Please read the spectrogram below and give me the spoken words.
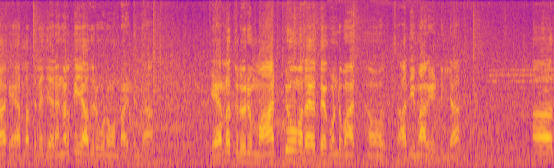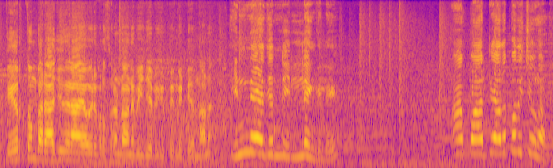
ഉണ്ടായിട്ടില്ല. കേരളത്തിലെ ജനങ്ങൾക്ക് യാതൊരു ഗുണവും ഉണ്ടായിട്ടില്ല. കേരളത്തിലൊരു മാറ്റവും അദ്ദേഹത്തെ കൊണ്ട് സാധ്യമാകിയിട്ടില്ല. തീർത്തും പരാജിതനായ ഒരു പ്രസിഡന്റാണ് ബി ജെ പിക്ക് ഇപ്പം കിട്ടിയതെന്നാണ് ഇൻ ഏജന്റ് ഇല്ലെങ്കിൽ ആ പാർട്ടി അത് പതിച്ചു എന്നാണ്.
